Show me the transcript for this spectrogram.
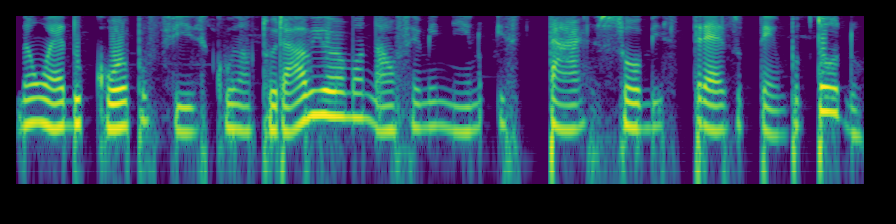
Não é do corpo físico natural e hormonal feminino estar sob estresse o tempo todo.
